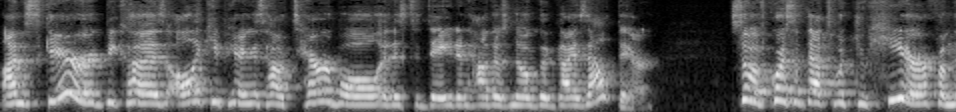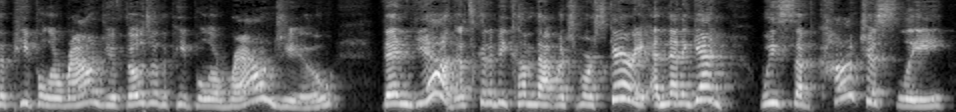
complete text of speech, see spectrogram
I'm scared because all I keep hearing is how terrible it is to date and how there's no good guys out there. So, of course, if that's what you hear from the people around you, if those are the people around you, then yeah, that's going to become that much more scary. And then again, we subconsciously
